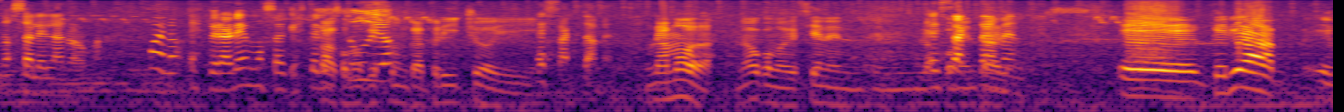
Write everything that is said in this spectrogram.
no sale la norma. Bueno, esperaremos a que esté el estudio. Como que es un capricho y. Exactamente. Una moda, ¿no? Como decían en, en los Exactamente. Eh, quería, eh,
